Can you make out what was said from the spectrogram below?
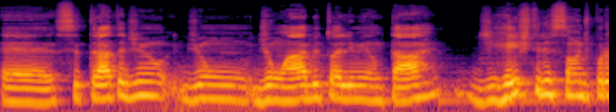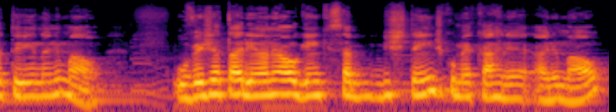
é, se trata de de, um, de um hábito alimentar de restrição de proteína animal. O vegetariano é alguém que se abstém de comer carne animal,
